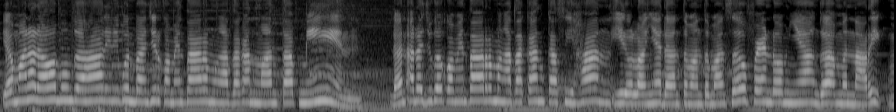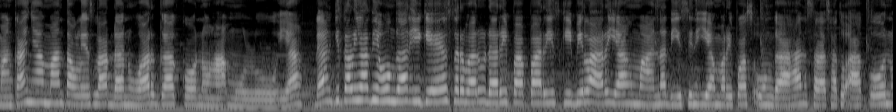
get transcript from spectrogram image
Yang mana dalam unggahan ini pun banjir komentar mengatakan mantap min. Dan ada juga komentar mengatakan kasihan idolanya dan teman-teman sefandomnya nggak menarik makanya mantau Leslar dan warga Konoha mulu ya. Dan kita lihat nih unggahan IGS terbaru dari Papa Rizky Bilar yang mana di sini ia merepost unggahan salah satu akun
